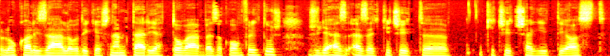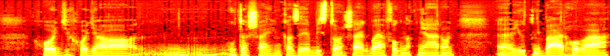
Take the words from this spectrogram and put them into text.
lokalizálódik, és nem terjed tovább ez a konfliktus, és ugye ez, ez egy kicsit, kicsit segíti azt, hogy, hogy a utasaink azért biztonságba el fognak nyáron jutni bárhová,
